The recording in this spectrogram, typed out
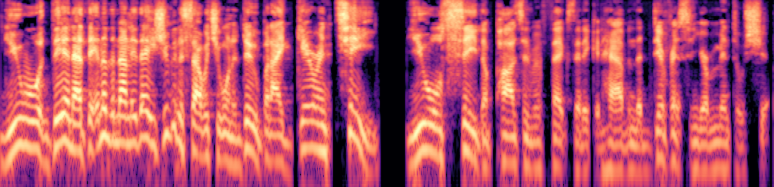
you will then at the end of the 90 days, you can decide what you want to do. But I guarantee you will see the positive effects that it can have and the difference in your mental shift.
